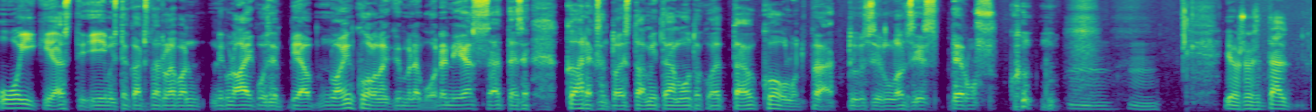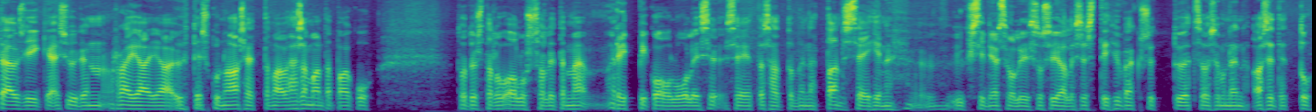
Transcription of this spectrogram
oikeasti ihmisten katsotaan olevan niin kuin aikuisempia noin 30 vuoden iässä, ettei se 18 ole mitään muuta kuin, että koulut päättyy silloin, siis perus. Mm, mm. Joo, se täysi-ikäisyyden raja ja yhteiskunnan asettama vähän saman tapaa kuin 1900-luvun alussa oli tämä rippikoulu, oli se, se, että saattoi mennä tansseihin yksin ja se oli sosiaalisesti hyväksytty, että se on semmoinen asetettu,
